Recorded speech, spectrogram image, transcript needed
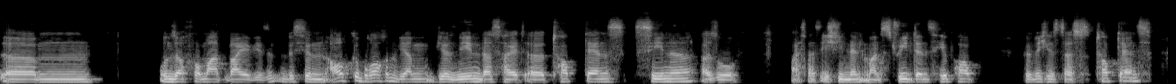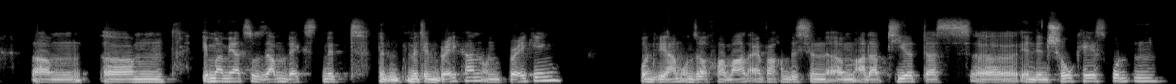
ähm, unser Format bei. Wir sind ein bisschen aufgebrochen. Wir, haben, wir sehen, dass halt äh, Top-Dance-Szene, also was weiß ich, wie nennt man Street Dance, Hip-Hop, für mich ist das Top Dance, ähm, ähm, immer mehr zusammenwächst mit, mit, mit den Breakern und Breaking. Und wir haben unser Format einfach ein bisschen ähm, adaptiert, dass äh, in den Showcase-Runden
